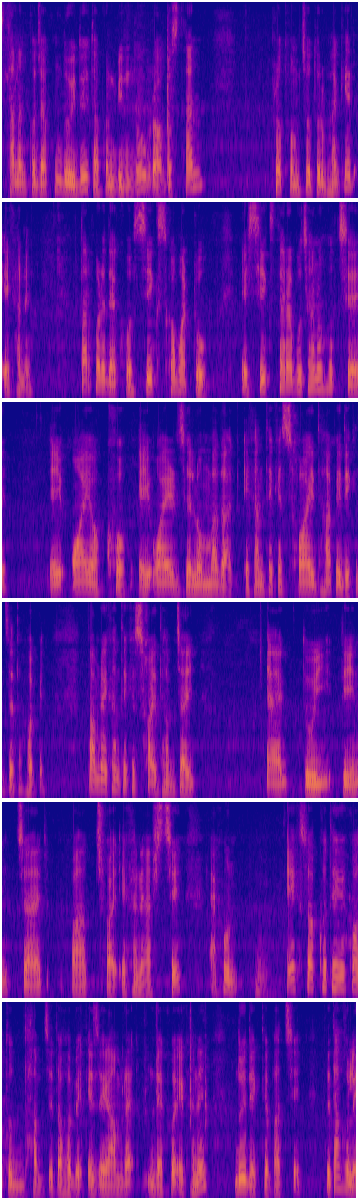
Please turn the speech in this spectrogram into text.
স্থানাঙ্ক যখন দুই দুই তখন বিন্দুর অবস্থান প্রথম চতুর্ভাগের এখানে। তারপরে দেখো সিক্স কমা টু এই সিক্স দ্বারা বোঝানো হচ্ছে এই অয় অক্ষ, এই অয়ের যে লম্বা দাগ, এখান থেকে ছয় ধাপ এদিকে যেতে হবে। তো আমরা এখান থেকে ছয় ধাপ যাই। এক, দুই, তিন, চার, পাঁচ, ছয়, এখানে আসছে। এখন এক্স অক্ষ থেকে কত ধাপ যেতে হবে? এই যে আমরা দেখো এখানে দুই দেখতে পাচ্ছি। তাহলে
